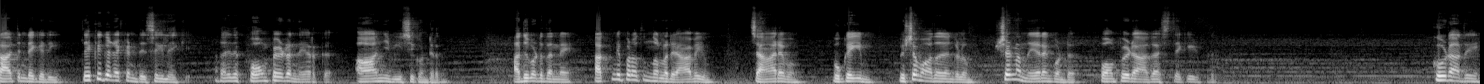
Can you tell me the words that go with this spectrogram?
കാറ്റിന്റെ ഗതി തെക്ക് കിഴക്കൻ ദിശയിലേക്ക് അതായത് പോംപയുടെ നേർക്ക് ആഞ്ഞു വീശിക്കൊണ്ടിരുന്നു. അതുകൊണ്ട് തന്നെ അഗ്നിപ്പുറത്തു നിന്നുള്ള രാവയും ചാരവും പുകയും വിഷവാതകങ്ങളും ക്ഷണ നേരം കൊണ്ട് പോംപയുടെ ആകാശത്തേക്ക് കീഴ്പ്പെടുന്നു കൂടാതെ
